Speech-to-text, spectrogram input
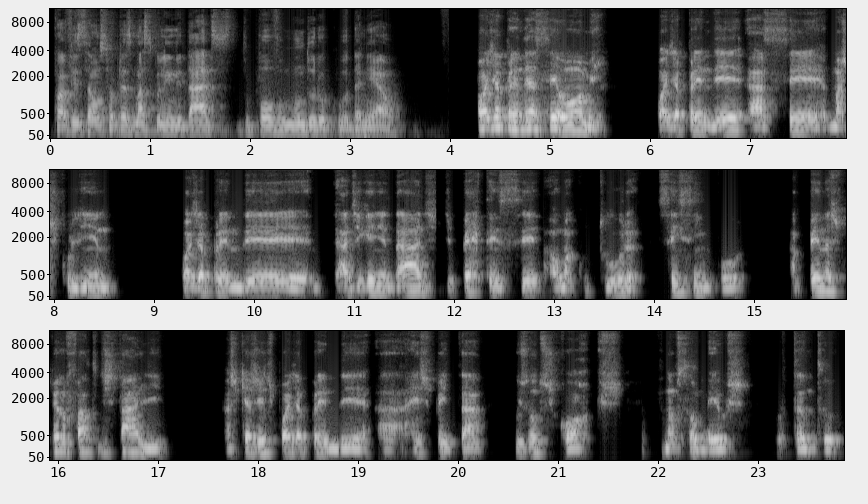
com a visão sobre as masculinidades do povo munduruku, Daniel? Pode aprender a ser homem, pode aprender a ser masculino, pode aprender a dignidade de pertencer a uma cultura sem se impor, apenas pelo fato de estar ali. Acho que a gente pode aprender a respeitar os outros corpos que não são meus, portanto,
